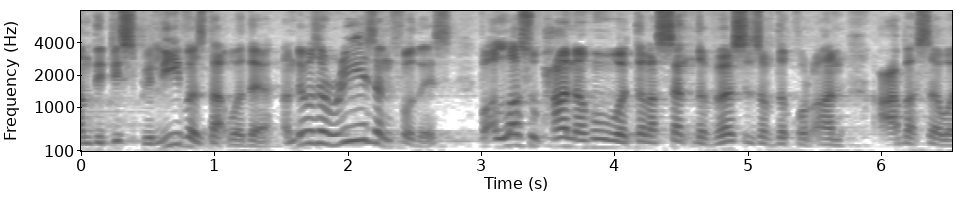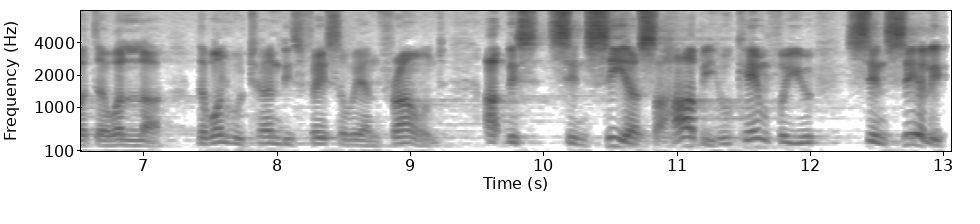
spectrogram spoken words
and the disbelievers that were there. And there was a reason for this. But Allah subhanahu wa ta'ala sent the verses of the Quran, Abasa wa tawalla, the one who turned his face away and frowned at this sincere Sahabi who came for you sincerely.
